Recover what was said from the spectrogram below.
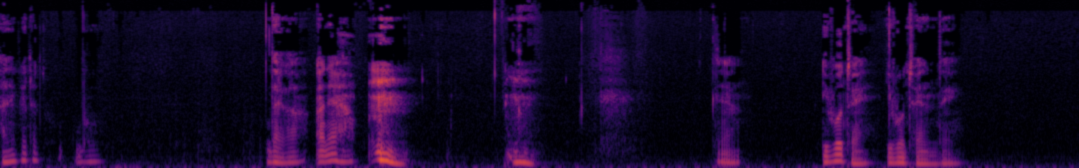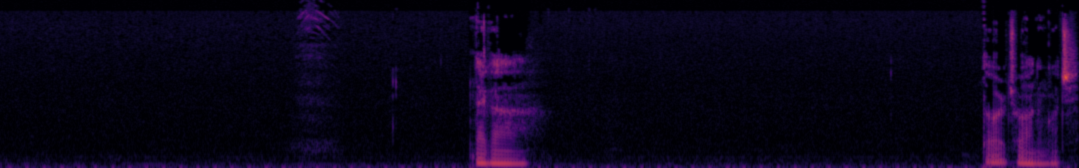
아니 그래도 뭐 내가 아니야. 그냥 입어도 돼 입어도 되는데. 내가 널 좋아하는 거지.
